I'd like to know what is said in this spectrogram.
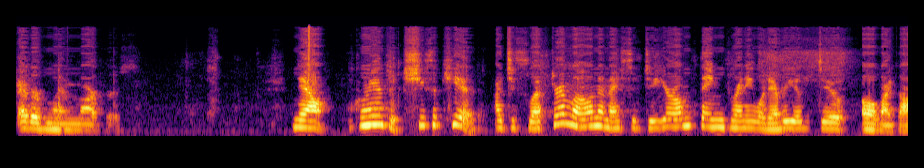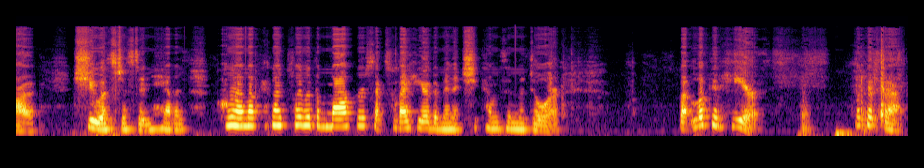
Everblend markers. Now, granted, she's a kid. I just left her alone, and I said, do your own thing, Brenny, whatever you do. Oh, my God. She was just in heaven. Grandma, can I play with the markers? That's what I hear the minute she comes in the door. But look at here. Look at that.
